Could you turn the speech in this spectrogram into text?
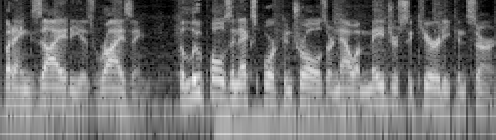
but anxiety is rising. The loopholes in export controls are now a major security concern.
